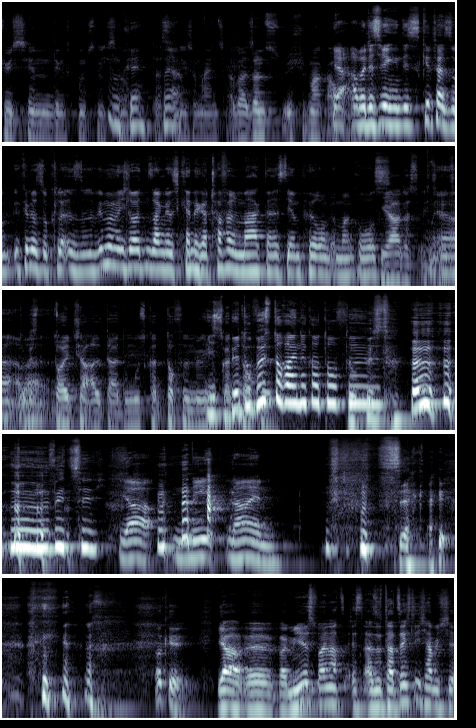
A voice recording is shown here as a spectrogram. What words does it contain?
Tintenfüßchen, Dingsbums nicht so. Okay, das ja. ist nicht so meins. Aber sonst, ich mag auch. Ja, aber deswegen, es gibt halt so, es gibt halt so, also immer wenn ich Leuten sage, dass ich keine Kartoffeln mag, dann ist die Empörung immer groß. Ja, das ist echt Ja, seltsam. Du aber- bist Deutscher, Alter. Du musst Kartoffeln mögen. Ich, Kartoffel. du bist doch eine Kartoffel. Du bist witzig. Ja, nee, nein. sehr geil. okay. Ja, äh, bei mir ist Weihnachtsessen. Also tatsächlich habe ich äh,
